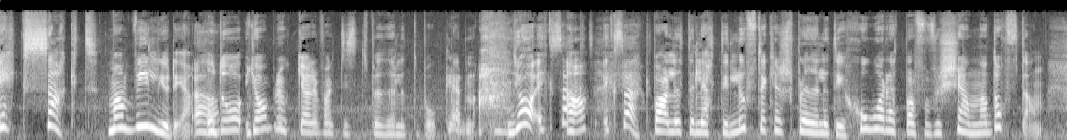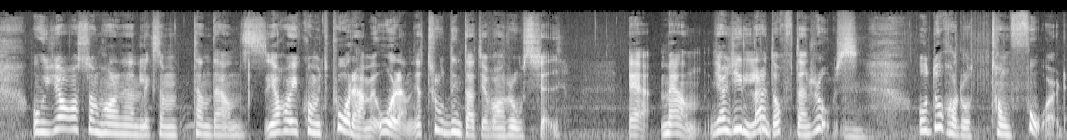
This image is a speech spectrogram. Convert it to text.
Exakt, man vill ju det. Ja. Och då, jag brukar faktiskt spraya lite på kläderna. Ja, exakt. Ja. exakt. Bara lite lätt i luft. Jag kanske sprayar lite i håret bara för att få känna doften. Och jag som har en liksom tendens. Jag har ju kommit på det här med åren. Jag trodde inte att jag var en rostjej. Eh, men jag gillar doften ros. Och då har då Tom Ford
